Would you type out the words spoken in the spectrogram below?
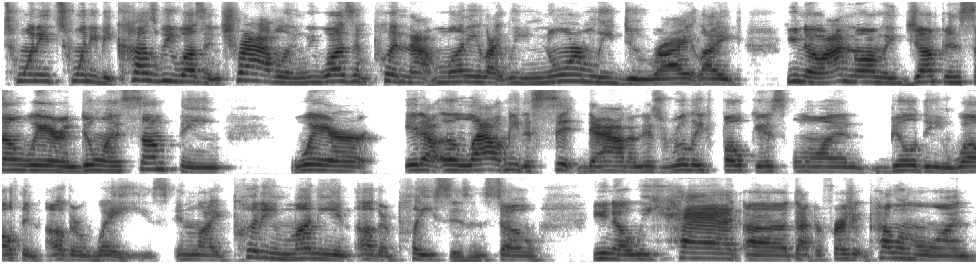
2020, because we wasn't traveling, we wasn't putting out money like we normally do, right? Like, you know, I normally jumping somewhere and doing something where it allowed me to sit down and just really focus on building wealth in other ways and like putting money in other places. And so, you know, we had uh, Dr. Frederick Pelham on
